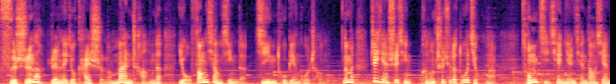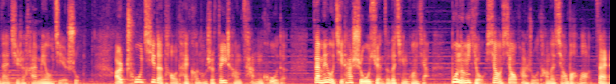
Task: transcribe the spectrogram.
此时呢，人类就开始了漫长的有方向性的基因突变过程。那么这件事情可能持续了多久呢？从几千年前到现在，其实还没有结束。而初期的淘汰可能是非常残酷的，在没有其他食物选择的情况下，不能有效消化乳糖的小宝宝，在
